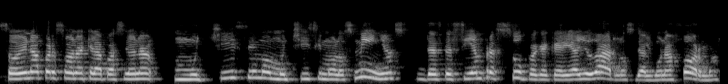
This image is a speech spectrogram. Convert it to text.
Soy una persona que le apasiona muchísimo, muchísimo los niños. Desde siempre supe que quería ayudarlos de alguna forma.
